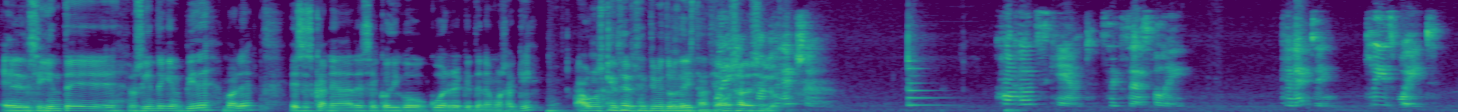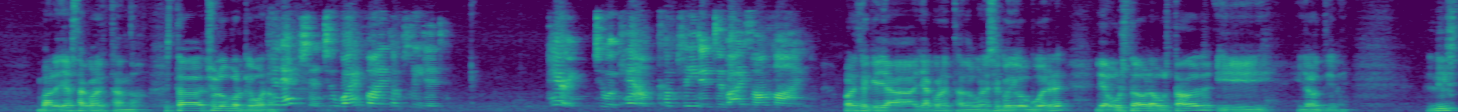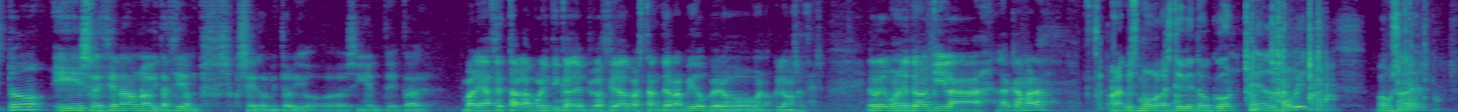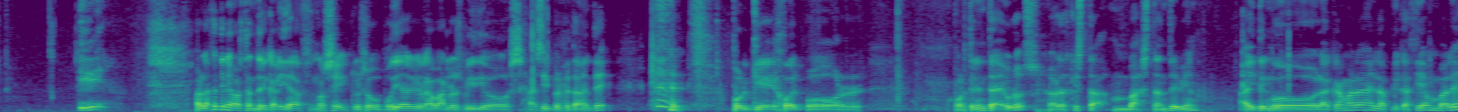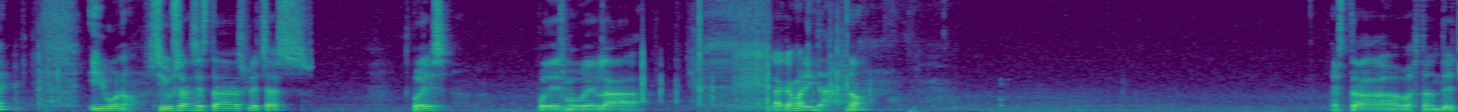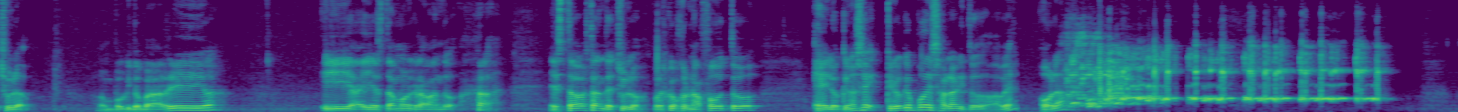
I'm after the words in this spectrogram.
El siguiente, lo siguiente que me pide, ¿vale? Es escanear ese código QR que tenemos aquí a unos 15 centímetros de distancia. Vamos a ver si lo... Vale, ya está conectando. Está chulo porque, bueno... Parece que ya, ya ha conectado con ese código QR. Le ha gustado, le ha gustado y, y ya lo tiene. Listo, y selecciona una habitación, yo qué sé, dormitorio, siguiente, tal. Vale, he aceptado la política de privacidad bastante rápido, pero bueno, ¿qué le vamos a hacer? Entonces, bueno, yo tengo aquí la, la cámara. Ahora mismo la estoy viendo con el móvil. Vamos a ver. Y... La verdad es que tiene bastante calidad, no sé, incluso podía grabar los vídeos así perfectamente. porque, joder, por, por 30 euros, la verdad es que está bastante bien. Ahí tengo la cámara en la aplicación, ¿vale? Y bueno, si usas estas flechas, pues puedes mover la, la camarita, ¿no? Está bastante chula. Un poquito para arriba. Y ahí estamos grabando. Está bastante chulo. Puedes coger una foto. Eh, lo que no sé, creo que puedes hablar y todo. A ver. Hola.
